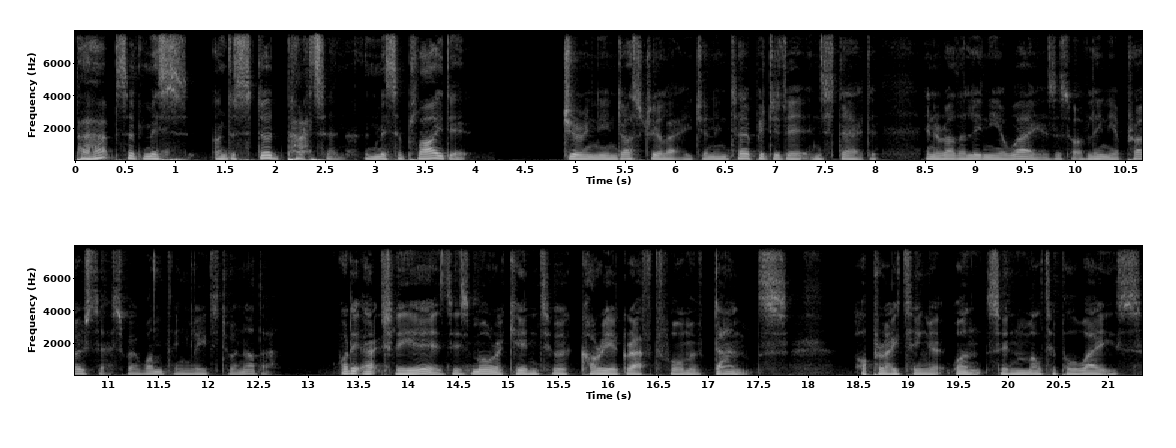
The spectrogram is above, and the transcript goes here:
perhaps have misunderstood pattern and misapplied it during the industrial age and interpreted it instead in a rather linear way as a sort of linear process where one thing leads to another. What it actually is, is more akin to a choreographed form of dance operating at once in multiple ways.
